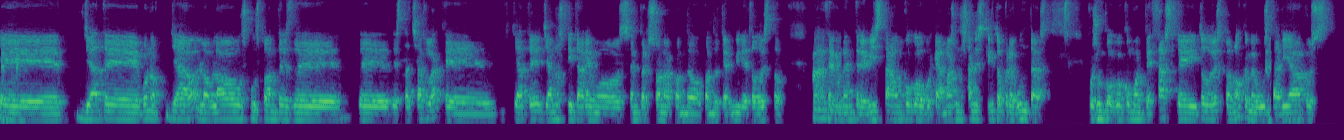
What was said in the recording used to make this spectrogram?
Eh, ya te, bueno, ya lo hablábamos justo antes de, esta charla, que ya, te, ya nos citaremos en persona cuando, cuando termine todo esto, para hacer una entrevista un poco, porque además nos han escrito preguntas, pues un poco cómo empezaste y todo esto, ¿no? Que me gustaría, pues,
